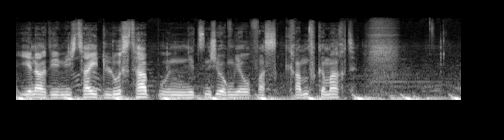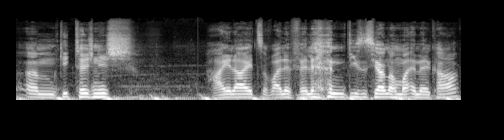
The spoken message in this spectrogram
Je nachdem, wie ich Zeit, Lust habe und jetzt nicht irgendwie auf was Krampf gemacht. Ähm, gigtechnisch Highlights auf alle Fälle dieses Jahr nochmal MLK.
